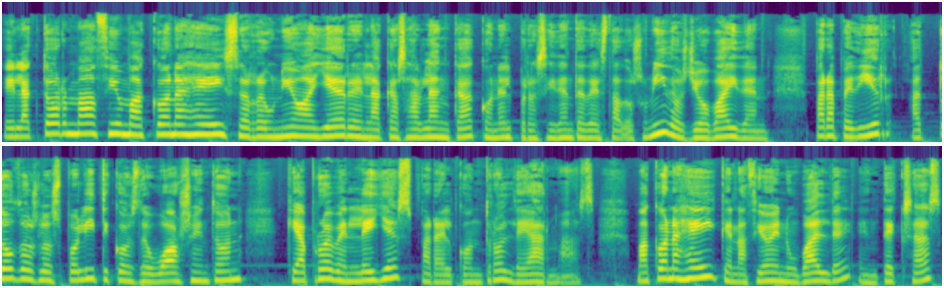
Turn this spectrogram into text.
El actor Matthew McConaughey se reunió ayer en la Casa Blanca con el presidente de Estados Unidos, Joe Biden, para pedir a todos los políticos de Washington que aprueben leyes para el control de armas. McConaughey, que nació en Uvalde, en Texas,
